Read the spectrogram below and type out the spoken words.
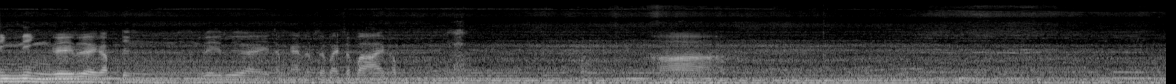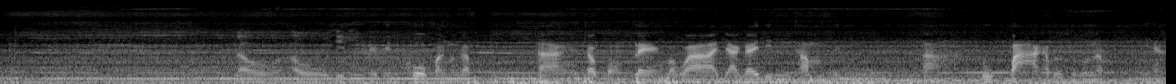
นิ่งๆ เรื่อยๆครับ ดึงเรื่อยๆทำงานแบบสบายๆครับอ่าเราเอาดินไปเป็นโคกฝั่งนู้นครับ ทางเจ้าของแปลงบอกว่าอยากได้ดินทำเป็นปลูกป่าครับตรงนู้นนะนี่ฮะ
